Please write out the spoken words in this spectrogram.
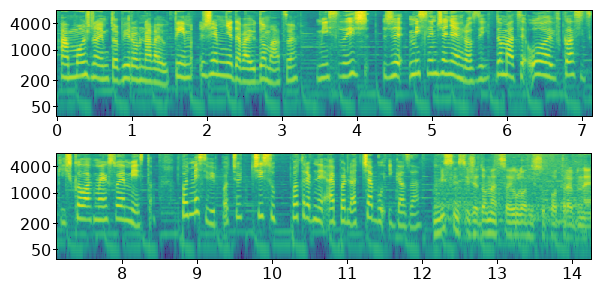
A možno im to vyrovnávajú tým, že im nedávajú domáce. Myslíš, že myslím, že nehrozí. Domáce úlohy v klasických školách majú svoje miesto. Poďme si vypočuť, či sú potrebné aj podľa Čabu i Gaza. Myslím si, že domáce úlohy sú potrebné.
